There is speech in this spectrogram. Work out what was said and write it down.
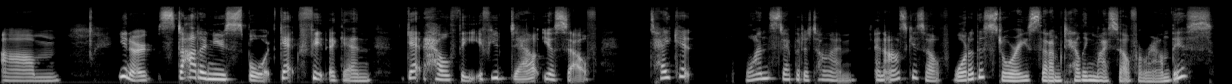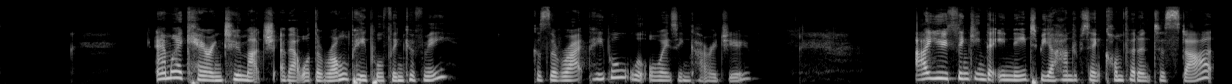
um, you know, start a new sport, get fit again, get healthy, if you doubt yourself, take it one step at a time and ask yourself, what are the stories that I'm telling myself around this? Am I caring too much about what the wrong people think of me? Because the right people will always encourage you. Are you thinking that you need to be 100% confident to start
